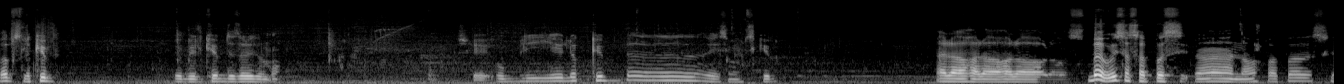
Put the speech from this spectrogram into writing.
Oups, le cube. J'ai oublié le cube, désolé tout le monde. J'ai oublié le cube. Euh... c'est mon petit cube. Alors, alors, alors, alors. Bah oui, ça serait possible. Ah non, je crois pas parce que.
